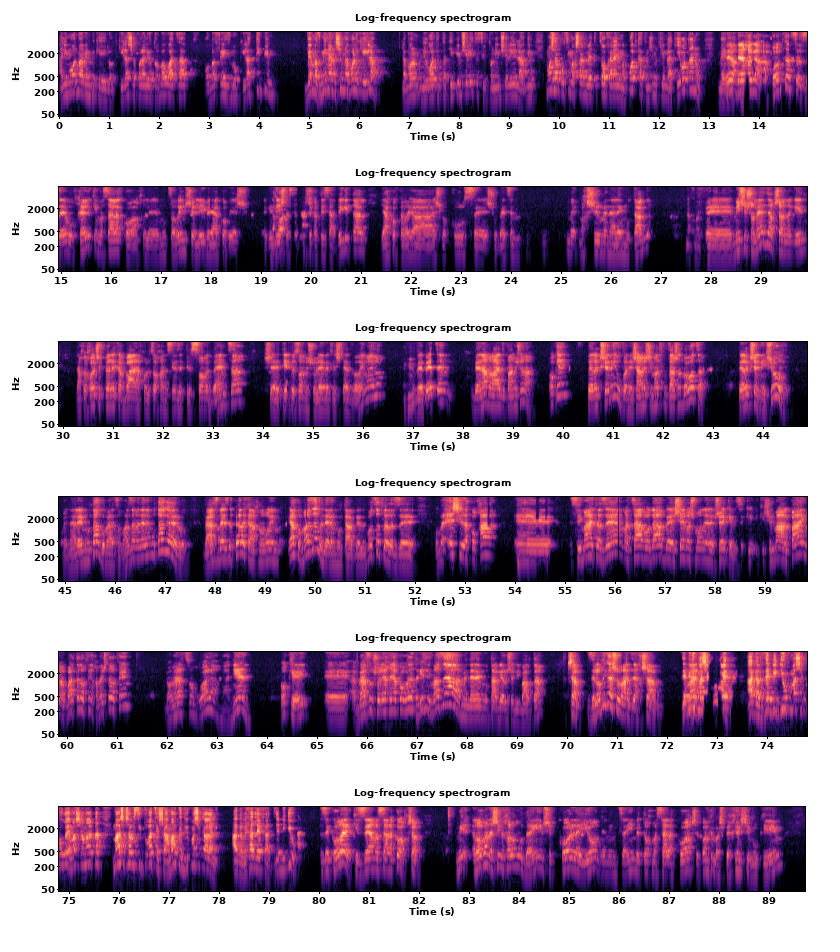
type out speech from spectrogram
אני מאוד מאמין בקהילות, קהילה שיכולה להיות או בוואטסאפ או בפייסבוק, קהילת טיפים, ומזמין אנשים לבוא לקהילה, לבוא לראות את הטיפים שלי, את הסרטונים שלי, להבין, כמו שאנחנו עושים עכשיו לצורך העניין עם הפודקאסט, אנשים מתחילים להכיר אותנו. דרך, דרך אגב, הפודקאסט הזה הוא חלק ממסע לקוח למוצרים שלי ויעקב יש. נגיד נכון. יש את הסדנה של כרטיס הדיגיטל, יעקב כרגע יש לו קורס אה, שהוא בעצם מכשיר מנהלי מותג, נכון. ומי ששומע את זה עכשיו נגיד, אנחנו יכול להיות שפרק הבא אנחנו לצורך העניין נשים איזה פרסומת באמצע, שתהיה פרסומת משולבת לשתי הדברים האלו. ובעצם בן אדם ראה את זה פעם ראשונה, אוקיי, פרק שני הוא כבר נרשם רשימת תפוצה שלנו בוואטסאפ, פרק שני שוב, מנהלי מותג, אומר לעצמו, מה זה המנהלי מותג האלו? ואז באיזה פרק אנחנו אומרים, יעקב, מה זה המנהל מותג? בוא תספר איזה, הוא אומר, יש לי לקוחה, אה, סיימה את הזה, מצאה עבודה ב-7-8 אלף שקל, כי שילמה 2,000, 4,000, 5,000, ואומר לעצמו, וואלה, מעניין, אוקיי, ואז הוא שולח ליעקב עבודה, תגיד לי, מה זה המנהלי מותג האלו שדיברת? עכשיו, זה לא בגלל שהוא ראה את זה עכשיו. זה בדיוק מה שקורה. אגב, זה בדיוק מה שקורה, מה שאמרת, מה שעכשיו הסיטואציה שאמרת, זה בדיוק מה שקרה לי. אגב, אחד לאחד, זה בדיוק. זה קורה, כי זה המסע לקוח. עכשיו, מי, רוב האנשים בכלל לא מודעים שכל היום הם נמצאים בתוך מסע לקוח של כל מיני משפחים שיווקיים,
